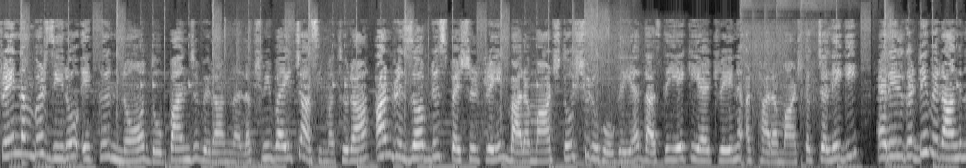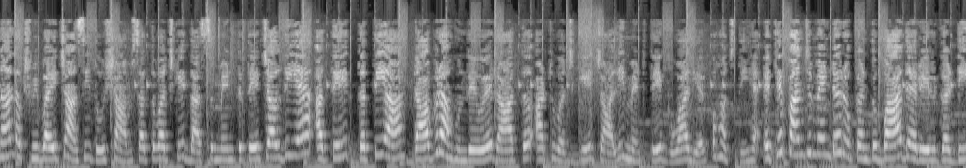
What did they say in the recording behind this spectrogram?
Train number 01925 Veerangana Lakshmibai Jhansi Mathura unreserved special train 12 March ਤੋਂ ਸ਼ੁਰੂ ਹੋ ਗਈ ਹੈ ਦੱਸ ਦਈਏ ਕਿ ਇਹ ਟ੍ਰੇਨ 18 ਮਾਰਚ ਤੱਕ ਚੱਲੇਗੀ ਇਹ ਰੇਲ ਗੱਡੀ ਵਿਰਾਂਗਨਾ ਲక్ష్ਮੀਬਾਈ ਝਾਂਸੀ ਤੋਂ ਸ਼ਾਮ 7:10 ਮਿੰਟ ਤੇ ਚੱਲਦੀ ਹੈ ਅਤੇ ਦਤੀਆ ਡਾਬਰਾ ਹੁੰਦੇ ਹੋਏ ਰਾਤ 8:40 ਮਿੰਟ ਤੇ ਗਵਾਲੀਅਰ ਪਹੁੰਚਦੀ ਹੈ ਇੱਥੇ 5 ਮਿੰਟ ਰੁਕਣ ਤੋਂ ਬਾਅਦ ਇਹ ਰੇਲ ਗੱਡੀ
